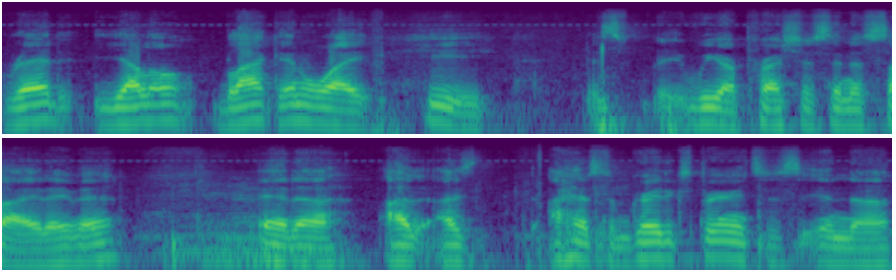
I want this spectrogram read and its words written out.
Red, yellow, black, and white, he is, we are precious in his sight, amen? amen. And uh, I, I, I, had some great experiences in, uh,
